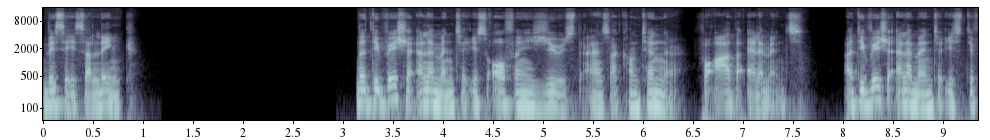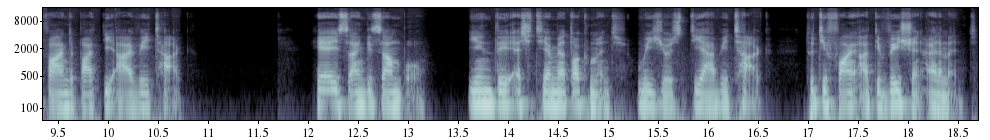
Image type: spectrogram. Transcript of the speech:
this is a link. The division element is often used as a container for other elements. A division element is defined by div tag. Here is an example. In the HTML document, we use div tag to define a division element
